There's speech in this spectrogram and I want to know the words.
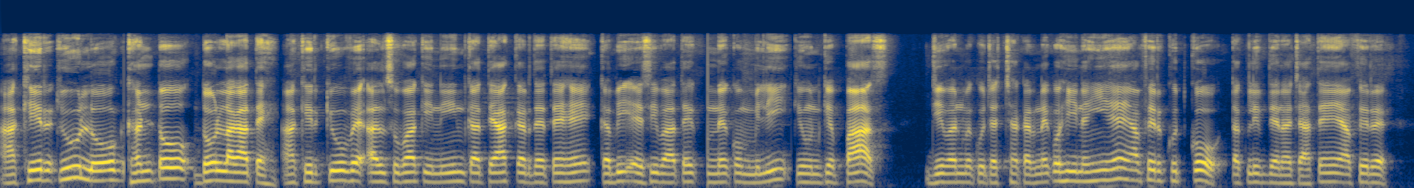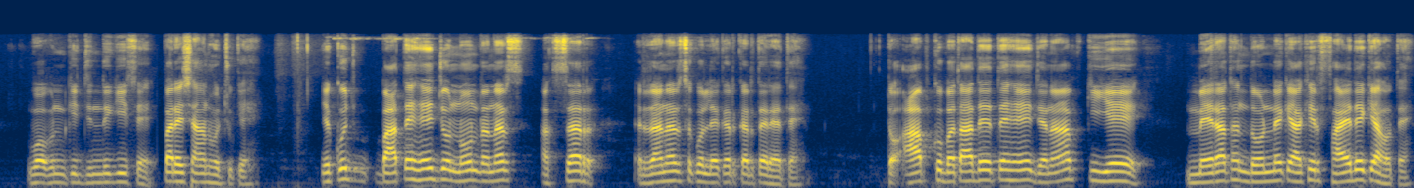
आखिर क्यों लोग घंटों दौड़ लगाते हैं? आखिर क्यों वे अल सुबह की नींद का त्याग कर देते हैं? कभी ऐसी बातें सुनने को मिली कि उनके पास जीवन में कुछ अच्छा करने को ही नहीं है या फिर खुद को तकलीफ़ देना चाहते हैं या फिर वो उनकी ज़िंदगी से परेशान हो चुके हैं? ये कुछ बातें हैं जो नॉन रनर्स अक्सर रनर्स को लेकर करते रहते हैं। तो आपको बता देते हैं जनाब कि ये मैराथन दौड़ने के आखिर फ़ायदे क्या होते हैं?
